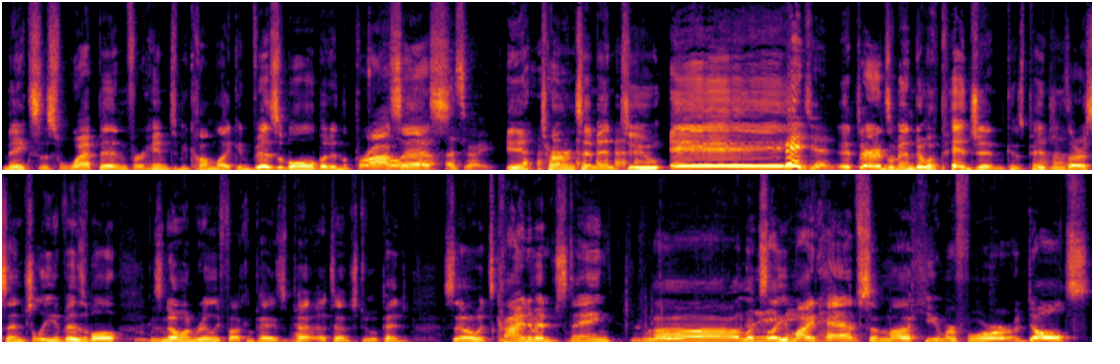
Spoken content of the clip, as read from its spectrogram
makes this weapon for him to become like invisible, but in the Oh, yeah, process, that's right. it turns him into a Pigeon. It turns him into a pigeon because pigeons are essentially invisible because no one really fucking pays No. attention to a pigeon. So it's kind of interesting. Uh, looks like it might have some uh, humor for adults.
